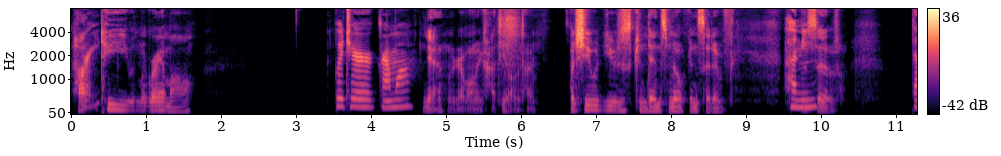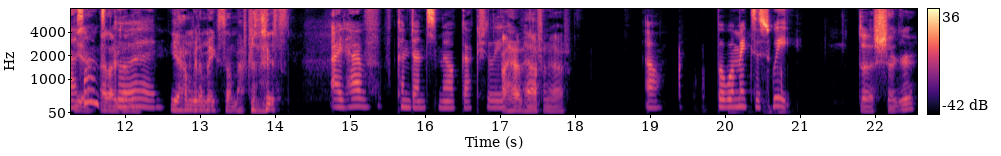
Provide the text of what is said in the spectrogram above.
Hot Right. tea with my grandma. With your grandma? Yeah, my grandma make hot tea all the time, but she would use condensed milk instead of Honey. instead of. that yeah, sounds like good. honey. Yeah, I'm gonna make some after this. I'd have condensed milk actually. I have half and half. oh. But what makes it sweet? The sugar,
